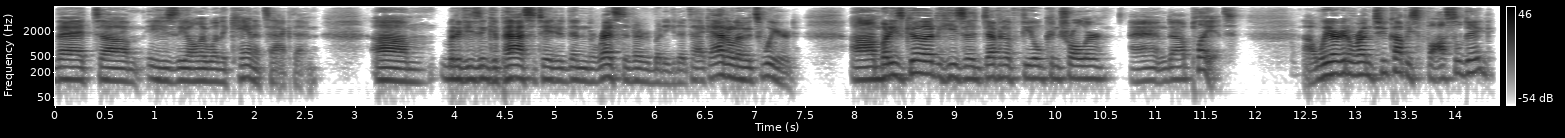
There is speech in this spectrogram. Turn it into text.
that um, he's the only one that can attack then. Um, but if he's incapacitated, then the rest of everybody can attack. I don't know. It's weird. Um, but he's good. He's a definite field controller, and uh, play it. Uh, we are going to run two copies Fossil Dig.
